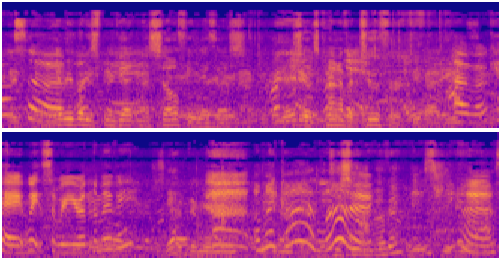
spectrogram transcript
awesome. Everybody's been getting a selfie with us, so it's kind of a twofer. Oh, okay. Wait, so were you in the movie? Yeah. Oh my god, look. Did you see the movie? It's famous.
